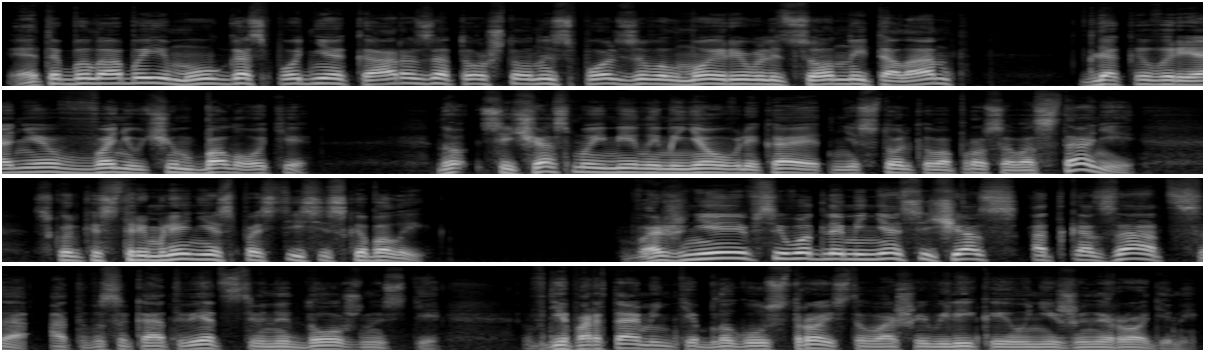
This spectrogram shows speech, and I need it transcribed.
Это была бы ему господняя кара за то, что он использовал мой революционный талант для ковыряния в вонючем болоте. Но сейчас, мой милый, меня увлекает не столько вопрос о восстании, сколько стремление спастись из кабалы. Важнее всего для меня сейчас отказаться от высокоответственной должности в департаменте благоустройства вашей великой и униженной родины.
